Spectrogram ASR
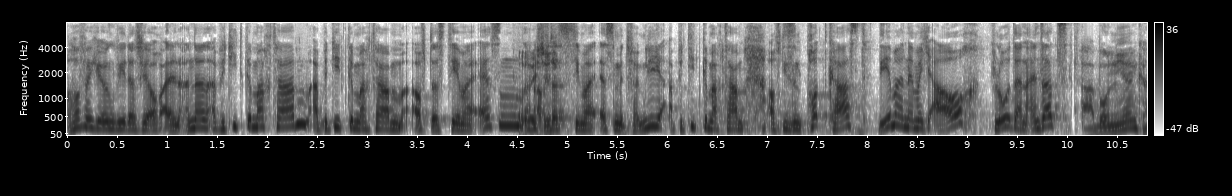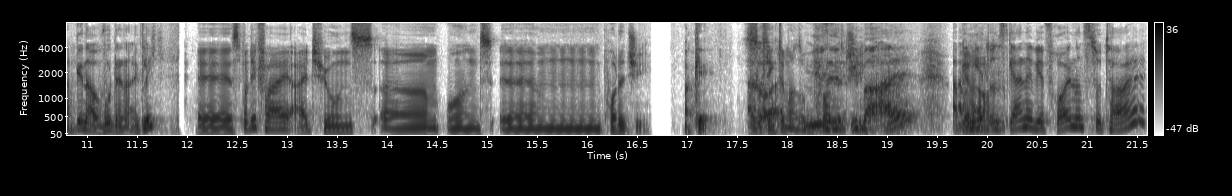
hoffe ich irgendwie, dass wir auch allen anderen Appetit gemacht haben. Appetit gemacht haben auf das Thema Essen, Richtig. auf das Thema Essen mit Familie. Appetit gemacht haben auf diesen Podcast, den man nämlich auch, Flo, dein Einsatz? Abonnieren kann. Genau, wo denn eigentlich? Äh, Spotify, iTunes ähm, und ähm, Podigy. Okay. Also, das klingt immer so Wir Prodigy. sind überall. Abonniert Genau. uns gerne, wir freuen uns total.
